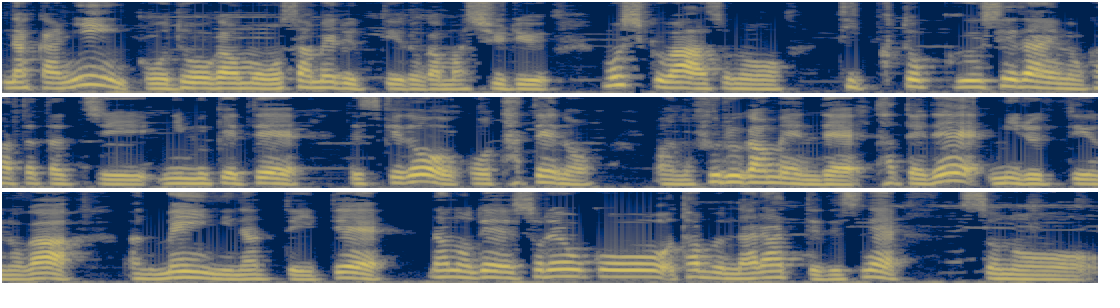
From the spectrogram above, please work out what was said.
中にこう動画も収めるっていうのがまあ主流。もしくはその TikTok 世代の方たちに向けてですけど、こう縦のあのフル画面で縦で見るっていうのがあのメインになっていて、なのでそれをこう多分習ってですね、その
